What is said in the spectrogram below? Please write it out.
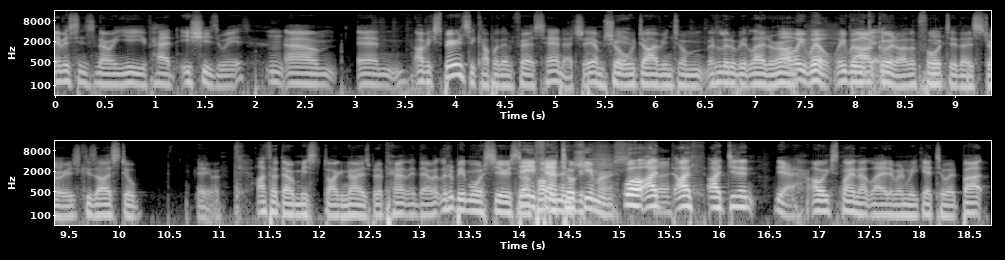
ever since knowing you, you've had issues with. Mm. Um, and I've experienced a couple of them firsthand, actually. I'm sure Yeah. we'll dive into them a little bit later on. Oh, we will, we will. Oh, do. good. I look forward to those stories because I still. Anyway, I thought they were misdiagnosed, but apparently they were a little bit more serious. than I Dave probably found them took it. humorous. Well, I, I, I didn't. Yeah, I'll explain that later when we get to it. But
